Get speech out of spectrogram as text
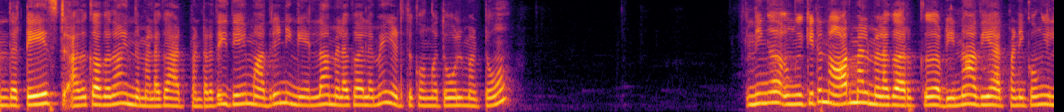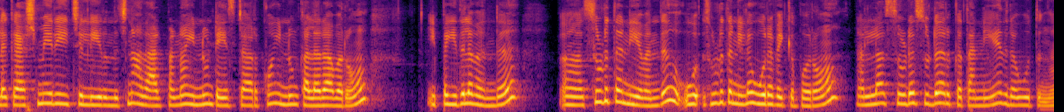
அந்த டேஸ்ட் அதுக்காக தான் இந்த மிளகாய் ஆட் பண்ணுறது இதே மாதிரி நீங்கள் எல்லா மிளகாயிலுமே எடுத்துக்கோங்க. தோல் மட்டும். நீங்கள் உங்ககிட்ட நார்மல் மிளகா இருக்குது அப்படின்னா அதையே ஆட் பண்ணிக்கோங்க. இல்லை காஷ்மீரி சில்லி இருந்துச்சுன்னா அதை ஆட் பண்ணால் இன்னும் டேஸ்ட்டாக இருக்கும் இன்னும் கலராக வரும். இப்போ இதில் வந்து சுடு தண்ணியை வந்து ஊ சுடு தண்ணியில் ஊற வைக்க போகிறோம் நல்லா சுட சுட இருக்க தண்ணியை இதில் ஊற்றுங்க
